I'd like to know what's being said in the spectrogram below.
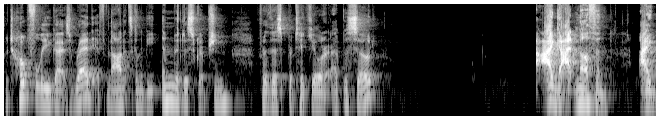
which hopefully you guys read. If not, it's going to be in the description for this particular episode. I got nothing. I,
